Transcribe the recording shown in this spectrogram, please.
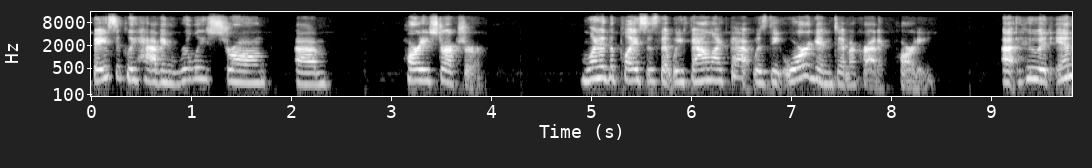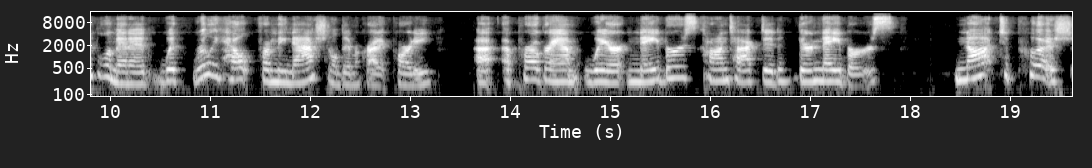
basically having really strong um, party structure. One of the places that we found like that was the Oregon Democratic Party, uh, who had implemented, with really help from the National Democratic Party, uh, a program where neighbors contacted their neighbors not to push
